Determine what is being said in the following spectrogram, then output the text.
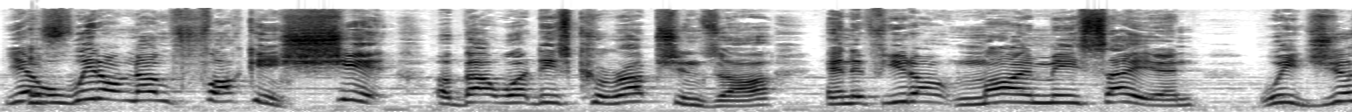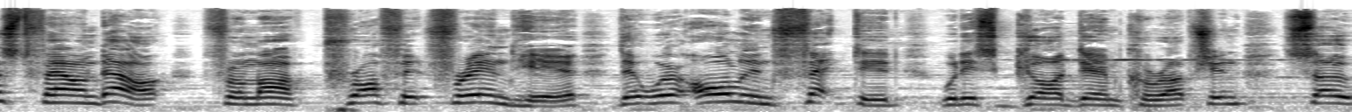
Yeah, well, we don't know fucking shit about what these corruptions are, and if you don't mind me saying, we just found out from our prophet friend here that we're all infected with this goddamn corruption, so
